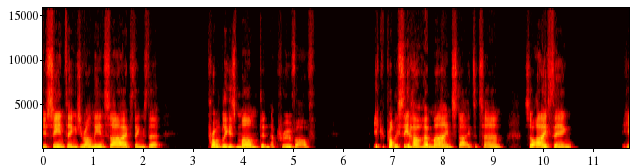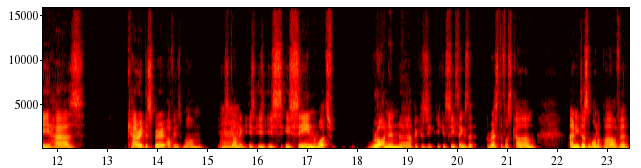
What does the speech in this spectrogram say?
you're seeing things, you're on the inside, things that probably his mom didn't approve of, you could probably see how her mind started to turn. So I think he has carried the spirit of his mom. He's Mm. gone. He's, he's he's seen what's rotten in there because he, he can see things that the rest of us can't, and he doesn't want a part of it.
